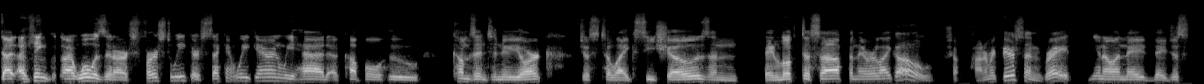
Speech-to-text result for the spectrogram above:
that I think uh, what was it our first week or second week, Erin? We had a couple who comes into New York just to like see shows and they looked us up and they were like, "Oh, Connor McPherson, great," you know, and they they just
